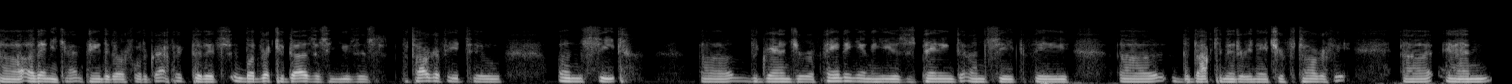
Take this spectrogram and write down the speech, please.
uh, of any kind, painted or photographic. That it's what Richter does is he uses photography to unseat uh, the grandeur of painting, and he uses painting to unseat the uh, the documentary nature of photography, uh, and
